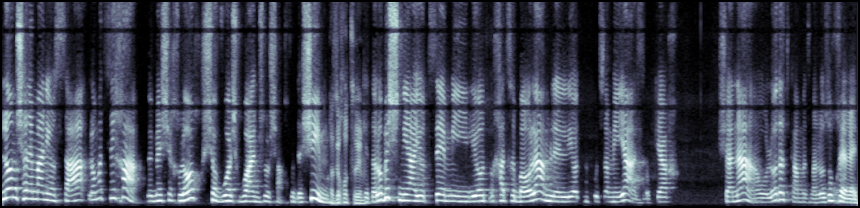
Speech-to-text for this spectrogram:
לא משנה מה אני עושה, לא מצליחה. במשך לא שבוע, שבועיים, שלושה חודשים. אז איך עוצרים? כי אתה לא בשנייה יוצא מלהיות 11 בעולם ללהיות מחוץ למאייה, זה לוקח שנה, או לא יודעת כמה זמן, לא זוכרת.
